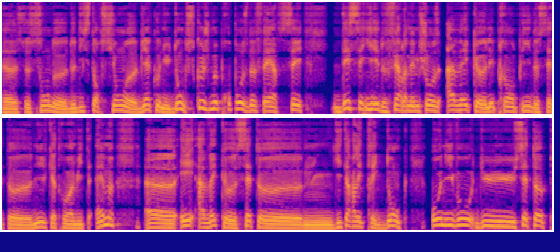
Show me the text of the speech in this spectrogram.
ce son de, de distorsion bien connu. Donc, ce que je me propose de faire, c'est d'essayer de faire la même chose avec euh, les préamplis de cette euh, Nive 88M euh, et avec cette guitare électrique. Donc au niveau du setup,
